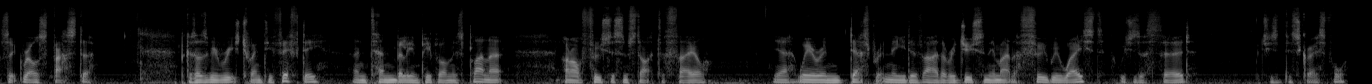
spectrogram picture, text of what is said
so it grows faster. Because as we reach 2050 and 10 billion people on this planet, and our food systems start to fail, yeah, we're in desperate need of either reducing the amount of food we waste, which is a third, which is disgraceful.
